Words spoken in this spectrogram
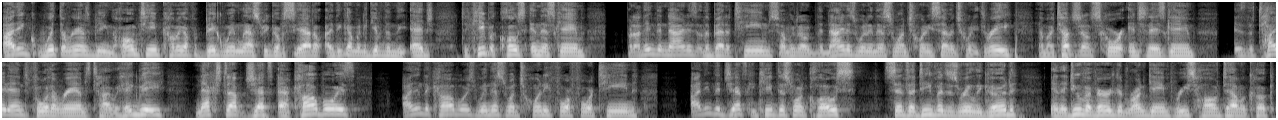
I think with the Rams being the home team, coming off a big win last week over Seattle, I think I'm going to give them the edge to keep it close in this game. But I think the Niners are the better team, so I'm going to go the Niners winning this one 27 23. And my touchdown score in today's game is the tight end for the Rams, Tyler Higbee. Next up, Jets at Cowboys. I think the Cowboys win this one 24 14. I think the Jets can keep this one close since their defense is really good and they do have a very good run game. Breece Hall, Dalvin Cook,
